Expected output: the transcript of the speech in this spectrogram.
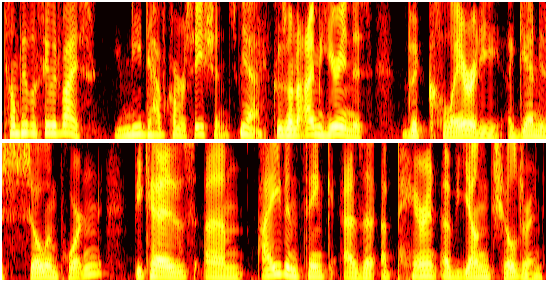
telling people the same advice. You need to have conversations. Yes. Because when I'm hearing this, the clarity, again, is so important because um, I even think as a, a parent of young children,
